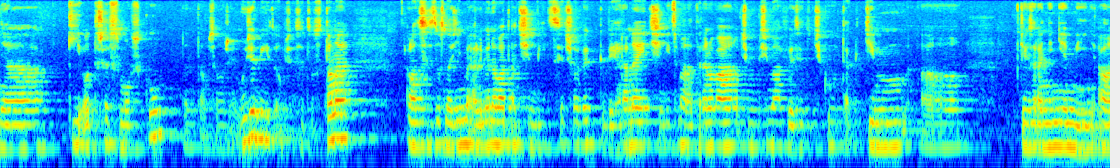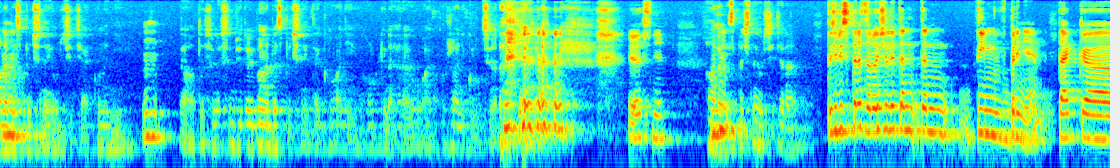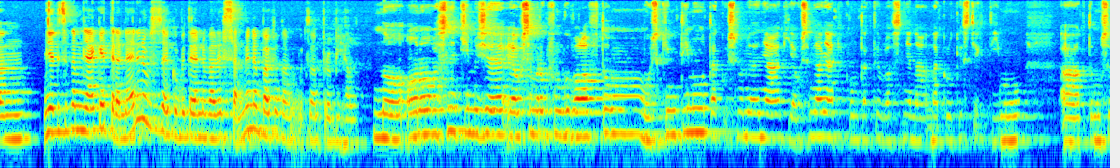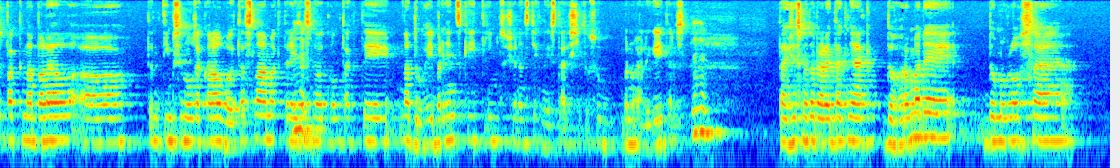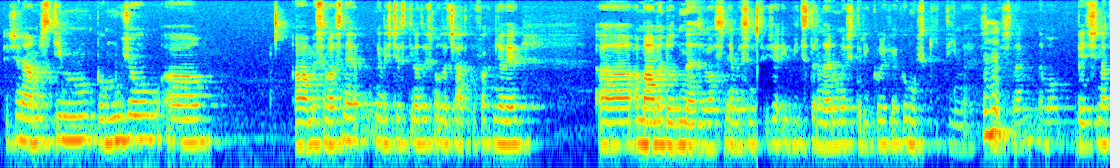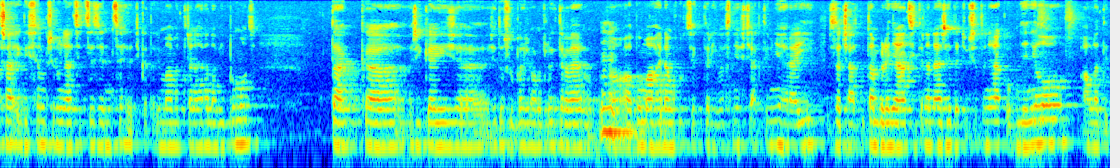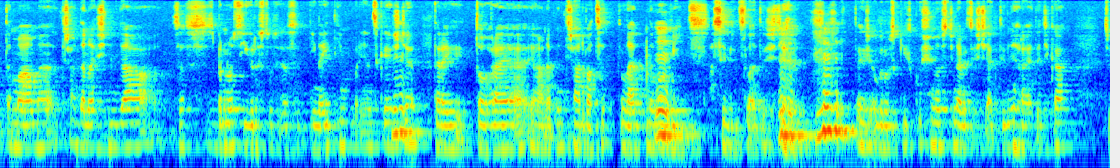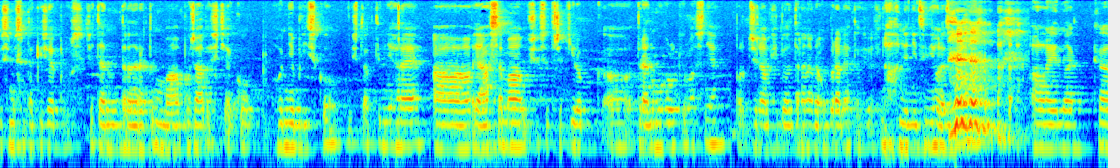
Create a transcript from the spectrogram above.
nějaký otřes mozku, ten tam samozřejmě může být, občas se to stane, ale se to snažíme eliminovat a čím víc je člověk vyhraný, čím víc má natrénováno, čím víc má fyzičku, tak tím a, těch zranění je míň, ale Mhm. nebezpečný určitě jako není. Mhm. Jo, to si myslím, že to by byl nebezpečný, tak ho ani holky nehrajou a možná ani kluci ne. Jasně. ale nebezpečný určitě ne. Takže když jste teda založili ten, ten tým v Brně, tak um, měli jste tam nějaké trenéry, nebo jste se jakoby trénovali sami, nebo jak to tam, jak to tam probíhalo? No, ono vlastně tím, že já už jsem rok fungovala v tom mužském týmu, tak už jsme měli nějaký, já už jsem měla nějaké kontakty vlastně na, na kluky z těch týmů a k tomu se pak nabalil uh, ten tým se mnou zakládal Vojta Sláma, který mm-hmm. zase měl kontakty na druhý brněnský tým, což je jeden z těch nejstarších, to jsou Brno Alligators. Mhm. Takže jsme to dali tak nějak dohromady, domluvilo se, že nám s tím pomůžou uh, a my jsme vlastně měli štěstí na to, že jsme od začátku fakt měli uh, a máme dodnes vlastně, myslím si, že i víc trenérů než kterýkoliv jako mužský týmy, si Mhm. mm-hmm. myslím. Nebo většina třeba, i když sem přijdu nějací cizinci, teďka tady máme trenéra na výpomoc, tak uh, říkají, že, že to super, že máme tolik trenérů. Mhm. Mm-hmm. No, ale pomáhají nám kluci, kteří vlastně ještě aktivně hrají. Z začátku tam byli nějací trenéři, teď už se to nějak obměnilo, ale teď tam máme třeba Dana Šmída z Brno to je zase jiný tým brněnský ještě, mm-hmm. který to hraje, já nevím, třeba 20 let nebo Mhm. mm. víc, asi víc let ještě. Mm-hmm. Takže obrovský zkušenosti, navíc ještě aktivně hraje teďka což si myslím taky, že je plus, že ten trenér k tomu má pořád ještě jako hodně blízko, když to aktivně hraje. A já sama už asi třetí rok uh, trénuju holky vlastně, protože nám chyběl trenér do obrany, takže v mě nic jiného nezbylo. Ale jinak uh,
